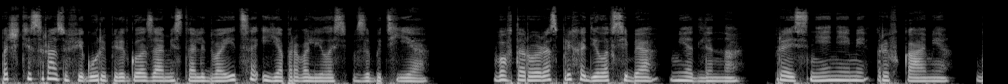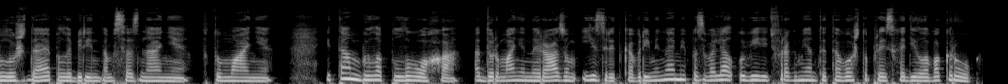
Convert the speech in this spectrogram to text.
Почти сразу фигуры перед глазами стали двоиться, и я провалилась в забытье. Во второй раз приходила в себя медленно, прояснениями, рывками блуждая по лабиринтам сознания, в тумане. И там было плохо. Одурманенный разум изредка временами позволял увидеть фрагменты того, что происходило вокруг.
